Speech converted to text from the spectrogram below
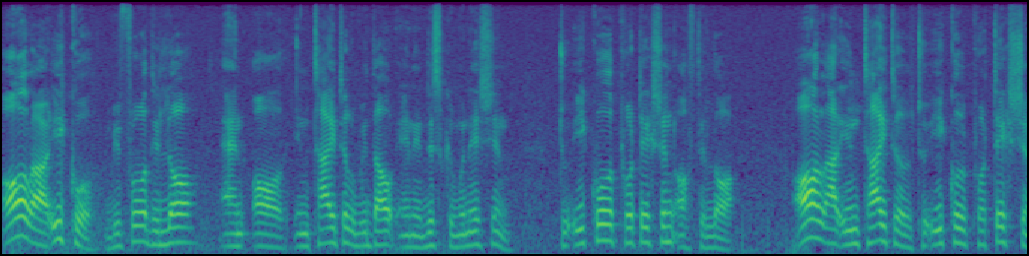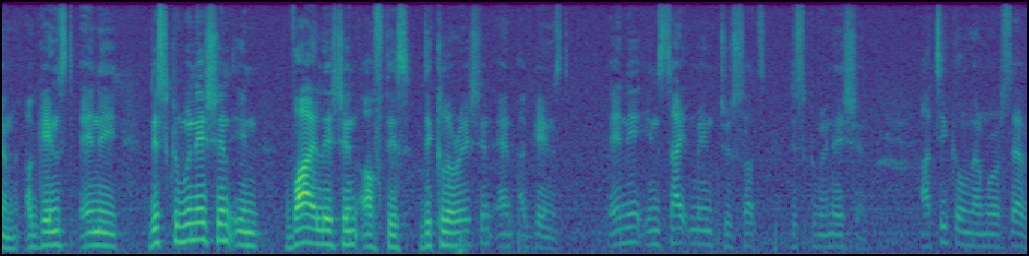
All are equal before the law and all entitled without any discrimination to equal protection of the law. All are entitled to equal protection against any discrimination in violation of this declaration and against any incitement to such discrimination. Article number 7.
